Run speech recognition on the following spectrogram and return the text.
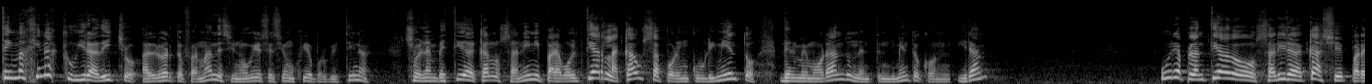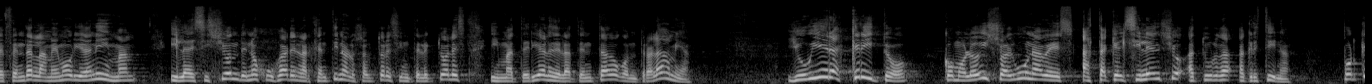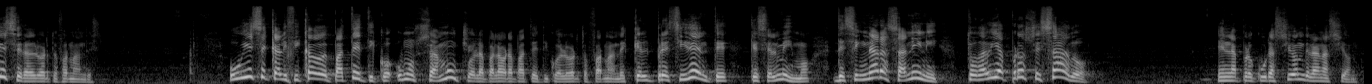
¿Te imaginas que hubiera dicho Alberto Fernández si no hubiese sido ungido por Cristina? Sobre la embestida de Carlos Zanini para voltear la causa por encubrimiento del memorándum de entendimiento con Irán? Hubiera planteado salir a la calle para defender la memoria de Nisman y la decisión de no juzgar en la Argentina a los autores intelectuales y materiales del atentado contra la AMIA. Y hubiera escrito, como lo hizo alguna vez, hasta que el silencio aturda a Cristina. ¿Por qué será Alberto Fernández? Hubiese calificado de patético, usa mucho la palabra patético Alberto Fernández, que el presidente, que es el mismo, designara a Zanini, todavía procesado en la Procuración de la Nación.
